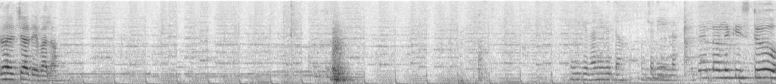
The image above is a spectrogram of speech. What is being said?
घरच्या देवाला. गेला निवेद्य आमच्या देवीला. द्यायला लावले किस्टू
